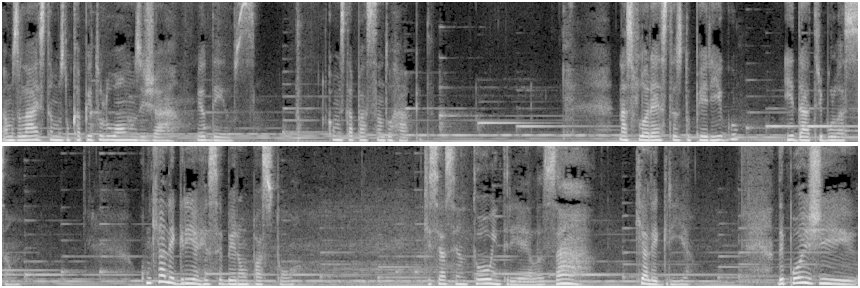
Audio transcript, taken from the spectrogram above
Vamos lá, estamos no capítulo 11 já. Meu Deus. Como está passando rápido. Nas florestas do perigo e da tribulação. Com que alegria receberam o pastor, que se assentou entre elas. Ah, que alegria! Depois de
